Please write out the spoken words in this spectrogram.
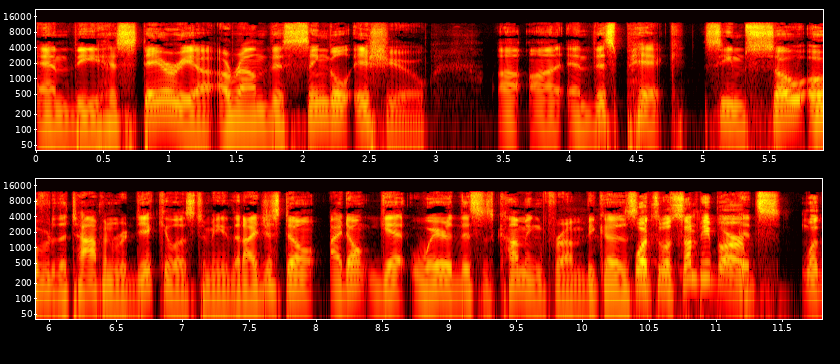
and the hysteria around this single issue uh, uh, and this pick seems so over the top and ridiculous to me that I just don't I don't get where this is coming from because What what some people are It's- what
